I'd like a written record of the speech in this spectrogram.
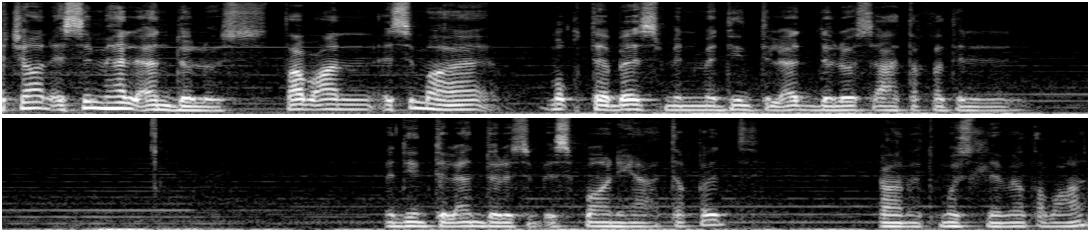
كان اسمها الأندلس. طبعا اسمها مقتبس من مدينة الأندلس أعتقد ال... مدينة الأندلس بإسبانيا أعتقد. كانت مسلمة طبعا.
